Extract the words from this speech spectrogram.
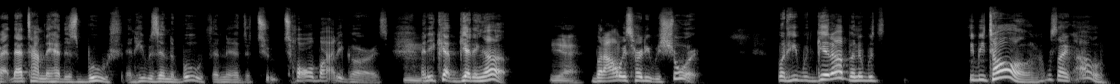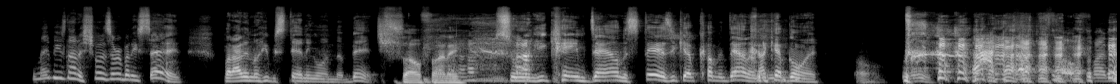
at that time. They had this booth, and he was in the booth, and there were the two tall bodyguards, Mm. and he kept getting up. Yeah. But I always heard he was short. But he would get up, and it was he'd be tall. And I was like, oh, maybe he's not as short as everybody said. But I didn't know he was standing on the bench. So funny. So when he came down the stairs, he kept coming down, and I kept going, oh. So funny.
